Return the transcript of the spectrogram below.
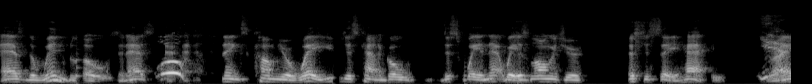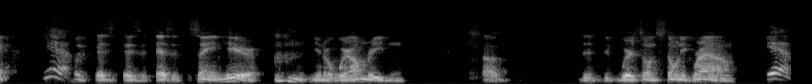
as the wind blows and as, as things come your way, you just kind of go this way and that way. As long as you're, let's just say, happy, yeah. right? Yeah. But as as as it's saying here, you know, where I'm reading, uh, the, the- where it's on stony ground, Yeah.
